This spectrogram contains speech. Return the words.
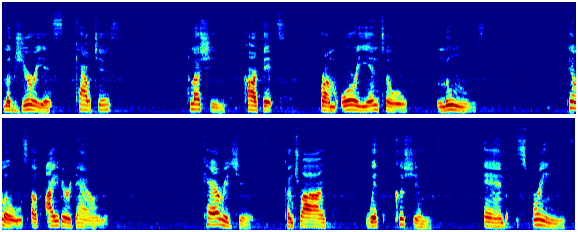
Luxurious couches, plushy carpets from oriental looms, pillows of eider down, carriages contrived with cushions and springs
